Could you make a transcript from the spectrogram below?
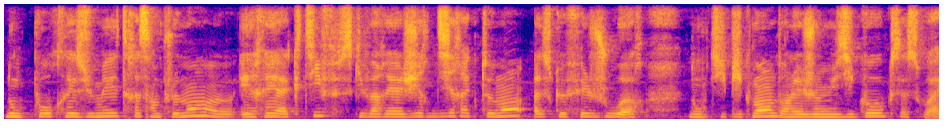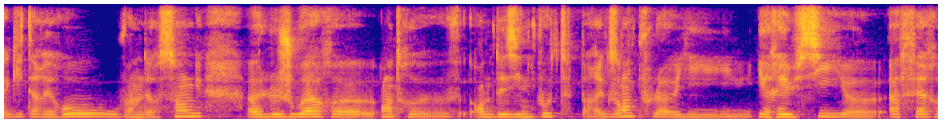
Donc pour résumer très simplement, euh, est réactif, ce qui va réagir directement à ce que fait le joueur. Donc typiquement dans les jeux musicaux, que ce soit Guitar Hero ou Wandersong, le joueur entre, entre des inputs par exemple, il, réussit à faire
